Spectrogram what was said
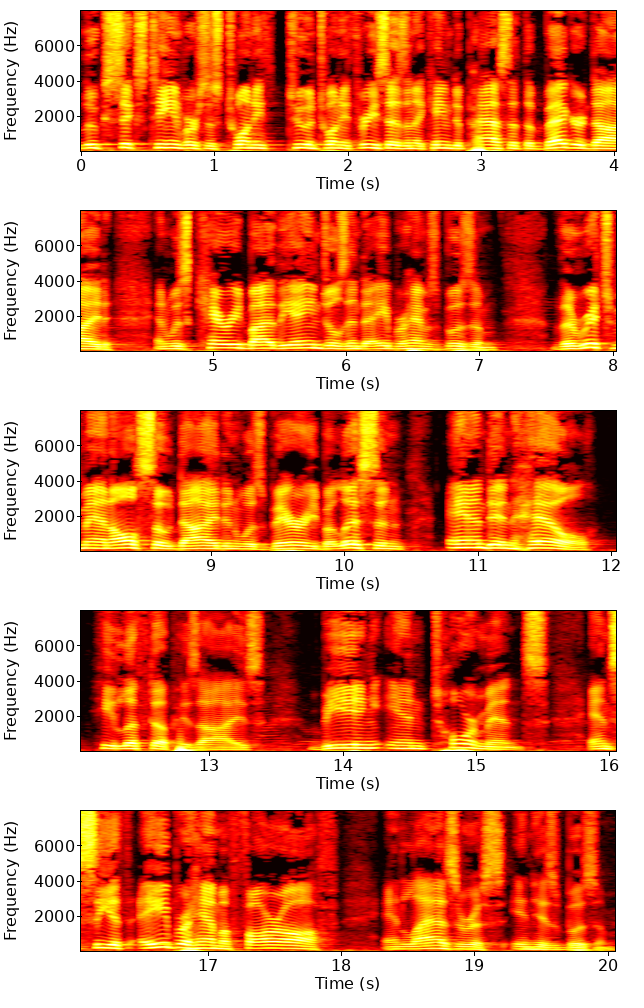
Luke 16, verses 22 and 23 says, And it came to pass that the beggar died and was carried by the angels into Abraham's bosom. The rich man also died and was buried. But listen, and in hell he lift up his eyes, being in torments, and seeth Abraham afar off and Lazarus in his bosom.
